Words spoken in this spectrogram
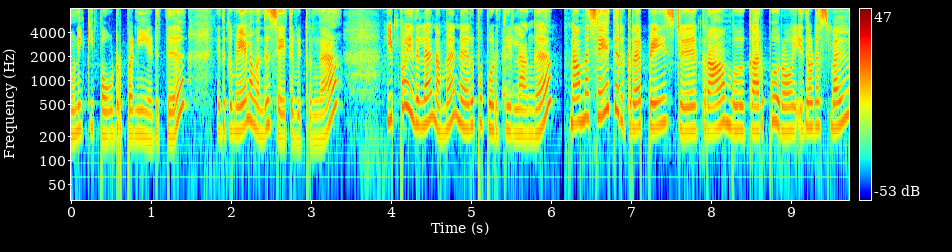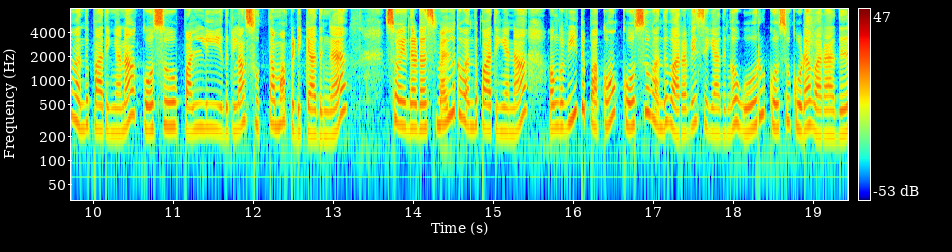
நுணுக்கி பவுடர் பண்ணி எடுத்து இதுக்கு மேலே வந்து சேர்த்து விட்டுருங்க. இப்போ இதில் நம்ம நெருப்பு பொருத்திடலாங்க. நாம் சேர்த்துருக்கிற பேஸ்ட்டு கிராம்பு கற்பூரம் இதோட ஸ்மெல் வந்து பார்த்திங்கன்னா கொசு பள்ளி இதுக்கெல்லாம் சுத்தமாக பிடிக்காதுங்க. ஸோ இதோட ஸ்மெல்லுக்கு வந்து பார்த்திங்கன்னா உங்கள் வீட்டு பக்கம் கொசு வந்து வரவே செய்யாதுங்க. ஒரு கொசு கூட வராது.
